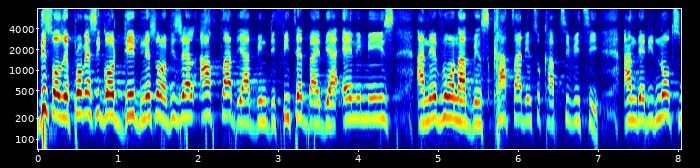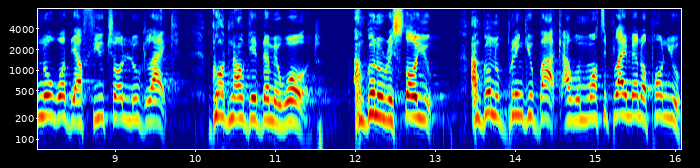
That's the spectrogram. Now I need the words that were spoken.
this was a prophecy God gave the nation of Israel after they had been defeated by their enemies and everyone had been scattered into captivity and they did not know what their future looked like. God now gave them a word I'm going to restore you. I'm going to bring you back. I will multiply men upon you.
